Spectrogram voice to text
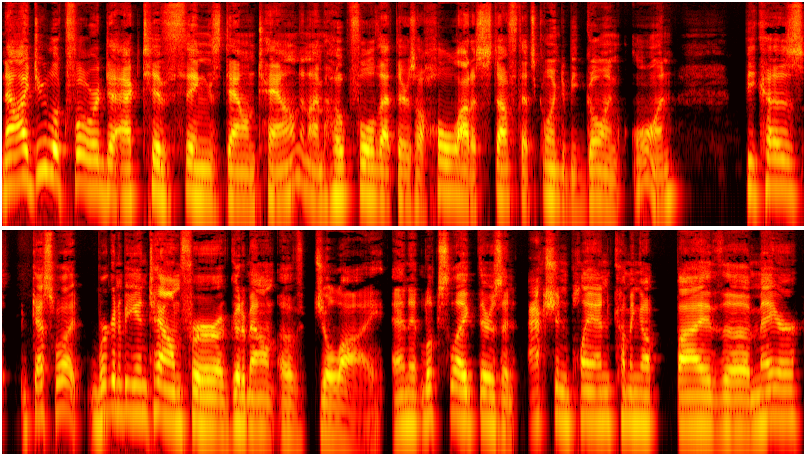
Now, I do look forward to active things downtown, and I'm hopeful that there's a whole lot of stuff that's going to be going on because guess what? We're going to be in town for a good amount of July, and it looks like there's an action plan coming up by the mayor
